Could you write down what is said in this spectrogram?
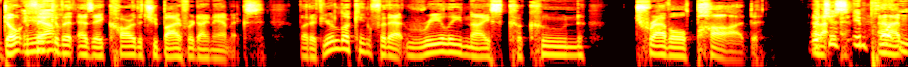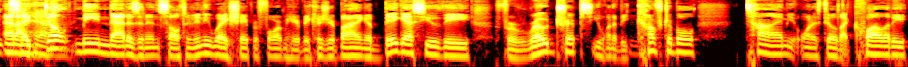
don't think Yeah. of it as a car that you buy for dynamics, but if you're looking for that really nice cocoon travel pod, Which and is I, important and I, and I don't mean that as an insult in any way, shape, or form here, because you're buying a big SUV for road trips. You want to be mm. comfortable, time. You want to feel like quality.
